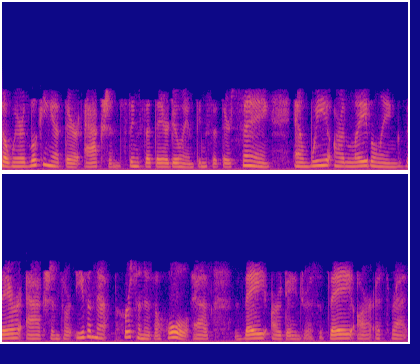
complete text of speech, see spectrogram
So we're looking at their actions, things that they are doing, things that they're saying, and we are labeling their actions or even that person as a whole as they are dangerous, they are a threat,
